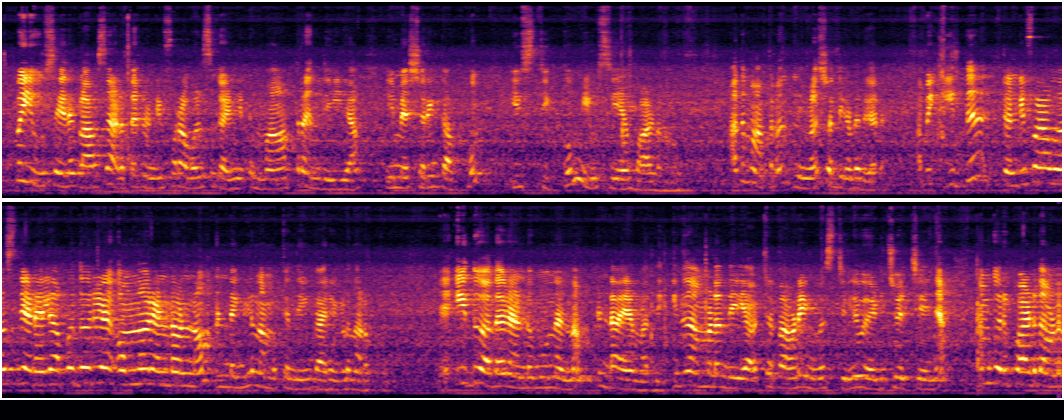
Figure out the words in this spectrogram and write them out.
ഇപ്പോൾ യൂസ് ചെയ്ത ക്ലാസ് അടുത്ത ട്വന്റി ഫോർ അവേഴ്സ് കഴിഞ്ഞിട്ട് മാത്രം എന്ത് ചെയ്യുക ഈ മെഷറിംഗ് കപ്പും ഈ സ്റ്റിക്കും യൂസ് ചെയ്യാൻ പാടുള്ളൂ. അത് മാത്രം നിങ്ങൾ ശ്രദ്ധിക്കേണ്ട ഒരു കാര്യം. അപ്പോൾ ഇത് ട്വന്റി ഫോർ അവേഴ്സിന്റെ ഇടയിൽ അപ്പോൾ ഇതൊരു ഒന്നോ രണ്ടോ എണ്ണോ ഉണ്ടെങ്കിൽ നമുക്ക് എന്തെങ്കിലും കാര്യങ്ങൾ നടക്കും. ഇതും അതോ രണ്ട് മൂന്നെണ്ണം ഉണ്ടായാൽ മതി. ഇത് നമ്മൾ എന്ത് ചെയ്യുക ഒറ്റ തവണ ഇൻവെസ്റ്റിൽ മേടിച്ച് വെച്ച് കഴിഞ്ഞാൽ നമുക്ക് ഒരുപാട് തവണ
